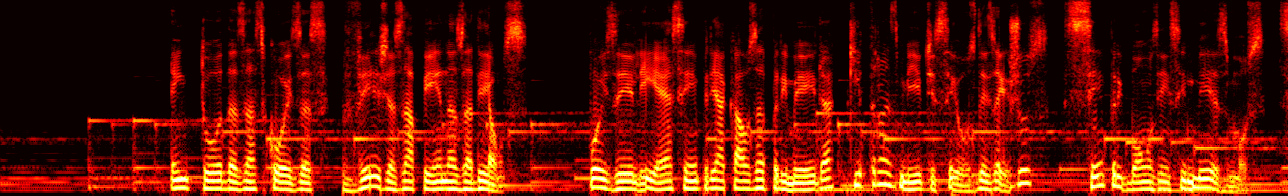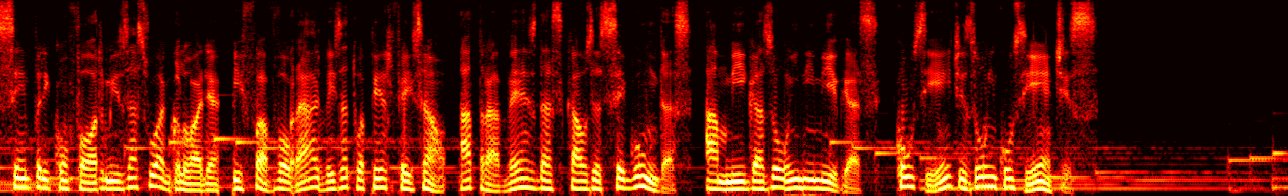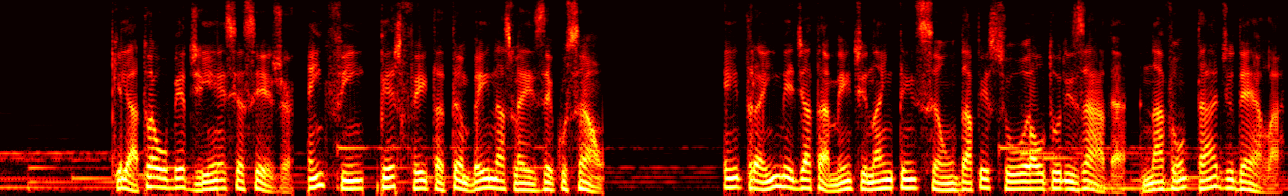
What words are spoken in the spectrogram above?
Em todas as coisas, vejas apenas a Deus pois ele é sempre a causa primeira, que transmite seus desejos, sempre bons em si mesmos, sempre conformes à sua glória, e favoráveis à tua perfeição, através das causas segundas, amigas ou inimigas, conscientes ou inconscientes. Que a tua obediência seja, enfim, perfeita também na sua execução, entra imediatamente na intenção da pessoa autorizada, na vontade dela.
